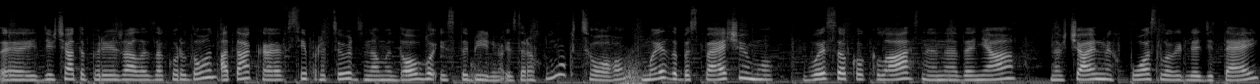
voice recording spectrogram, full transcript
е, дівчата переїжджали за кордон. А так всі працюють з нами довго і стабільно. І за рахунок цього ми забезпечуємо висококласне надання навчальних послуг для дітей.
